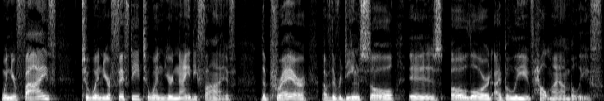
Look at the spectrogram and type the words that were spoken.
when you're five to when you're 50 to when you're 95, the prayer of the redeemed soul is, Oh Lord, I believe, help my unbelief.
